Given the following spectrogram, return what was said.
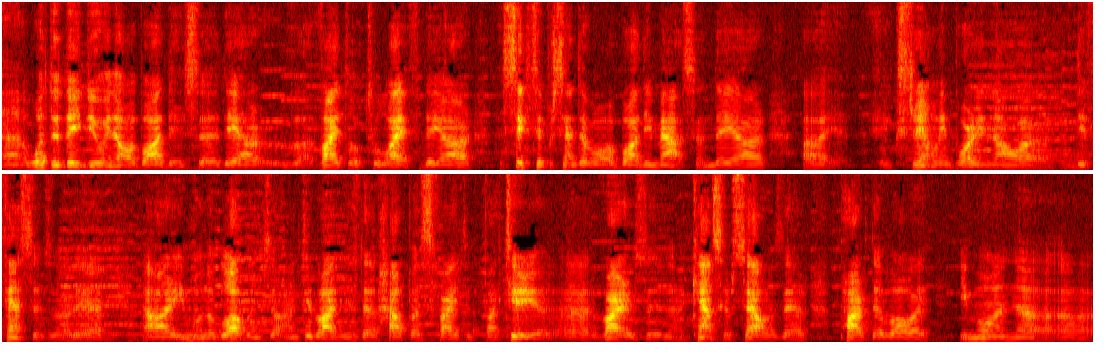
Uh, what do they do in our bodies? Uh, they are vital to life. They are 60% of our body mass and they are uh, extremely important in our defenses. Immunoglobulins or antibodies that help us fight bacteria, uh, viruses, cancer cells. They're part of our immune uh, uh,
